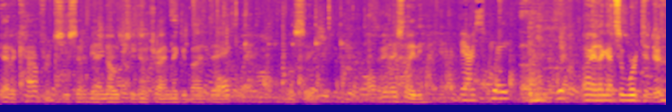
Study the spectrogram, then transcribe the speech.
at a conference. She sent me a note. She's going to try and make it by day. We'll see. Very nice lady. Very sweet. Uh, all right, I got some work to do.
